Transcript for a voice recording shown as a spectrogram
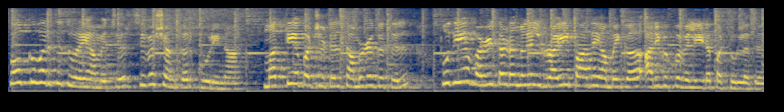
போக்குவரத்து துறை அமைச்சர் சிவசங்கர் கூறினார். மத்திய பட்ஜெட்டில் தமிழகத்தில் புதிய வழித்தடங்களில் ரயில் பாதை அமைக்க அறிவிப்பு வெளியிடப்பட்டுள்ளது.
